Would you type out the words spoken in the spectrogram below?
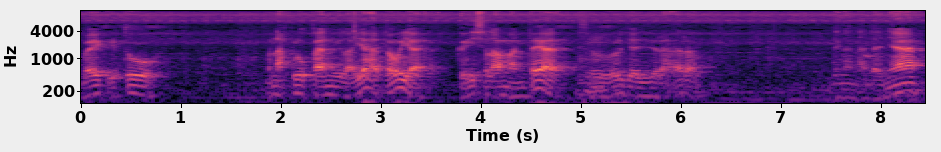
Baik itu menaklukkan wilayah atau ya keislaman teh ya seluruh jazirah Arab. Dengan adanya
